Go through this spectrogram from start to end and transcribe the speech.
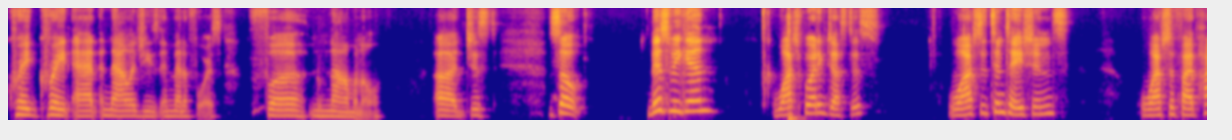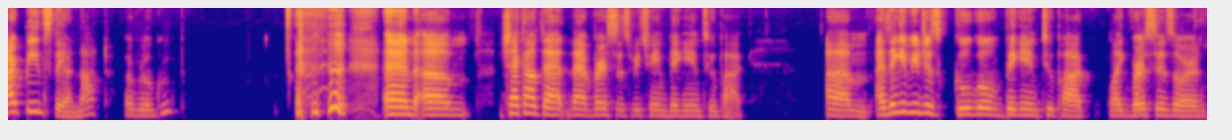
great great at analogies and metaphors. Phenomenal. Uh just so this weekend watch poetic justice watch the temptations watch the five heartbeats they are not a real group and um check out that that verses between biggie and tupac um, I think if you just Google Biggie and Tupac like verses or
